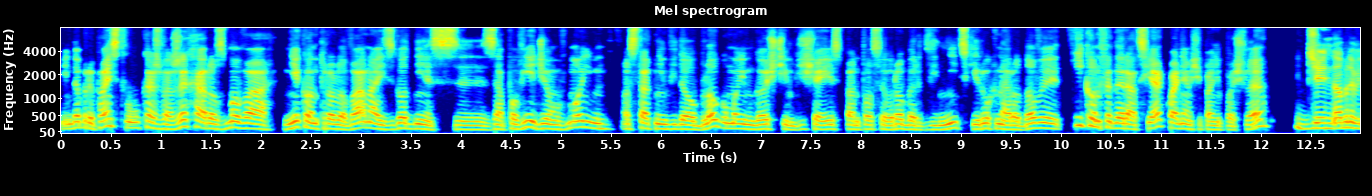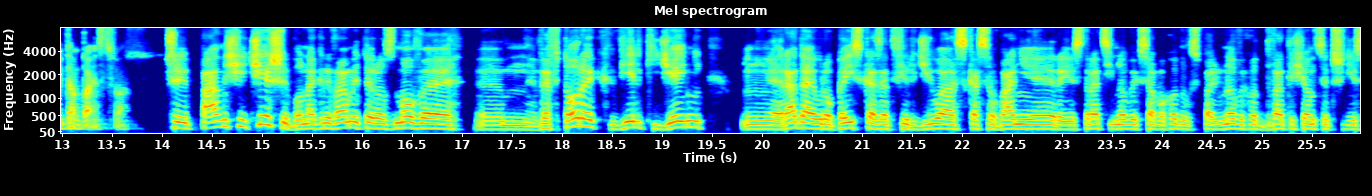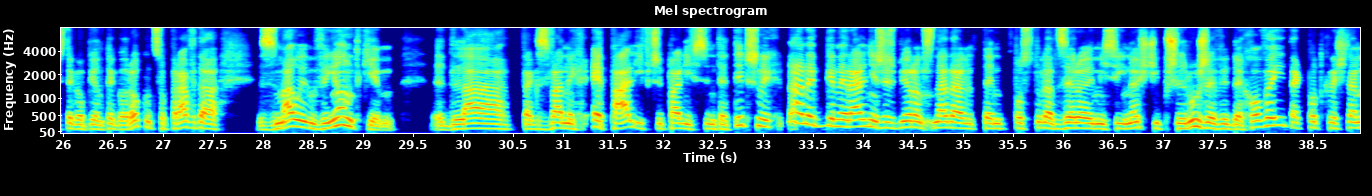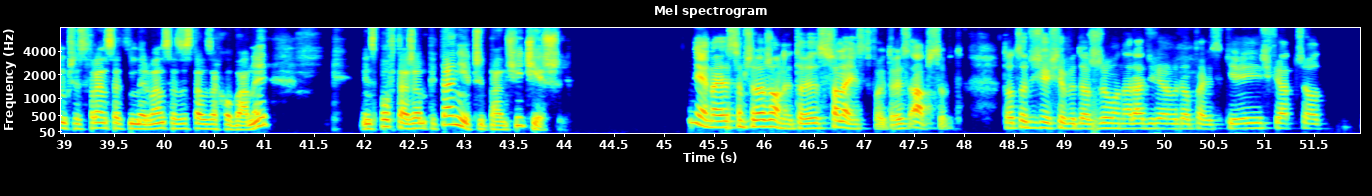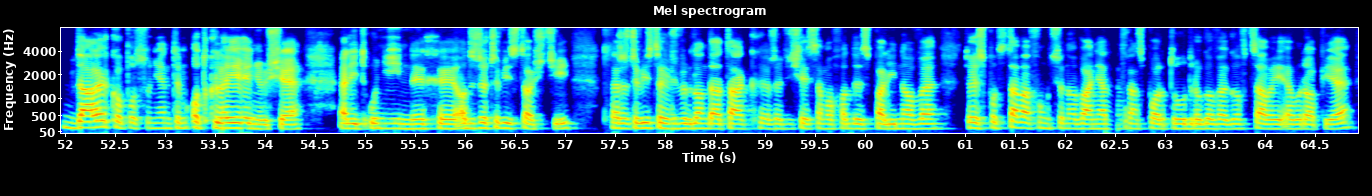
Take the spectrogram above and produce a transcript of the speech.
Dzień dobry Państwu, Łukasz Warzecha. Rozmowa niekontrolowana i zgodnie z zapowiedzią w moim ostatnim wideoblogu. Moim gościem dzisiaj jest pan poseł Robert Winnicki, Ruch Narodowy i Konfederacja. Kłaniam się panie pośle. Dzień dobry, witam Państwa. Czy pan się cieszy, bo nagrywamy tę rozmowę we wtorek, wielki dzień. Rada Europejska zatwierdziła skasowanie rejestracji nowych samochodów spalinowych od 2035 roku. Co prawda, z małym wyjątkiem dla tak zwanych e-paliw czy paliw syntetycznych, no ale generalnie rzecz biorąc, nadal ten postulat zeroemisyjności przy rurze wydechowej, tak podkreślany przez Franza Timmermansa, został zachowany. Więc powtarzam pytanie, czy pan się cieszy? Nie, no jestem przerażony. To jest szaleństwo i to jest absurd. To, co dzisiaj się wydarzyło na Radzie Europejskiej, świadczy o daleko posuniętym odklejeniu się elit unijnych y, od rzeczywistości. Ta rzeczywistość wygląda tak, że dzisiaj samochody spalinowe to jest podstawa funkcjonowania transportu drogowego w całej Europie.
